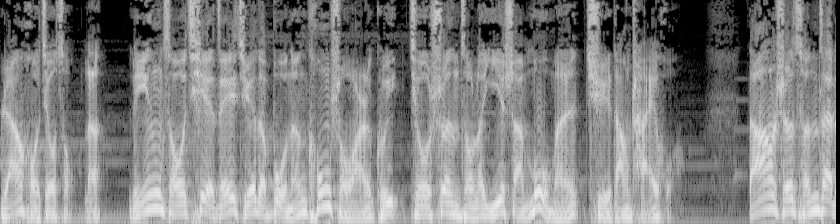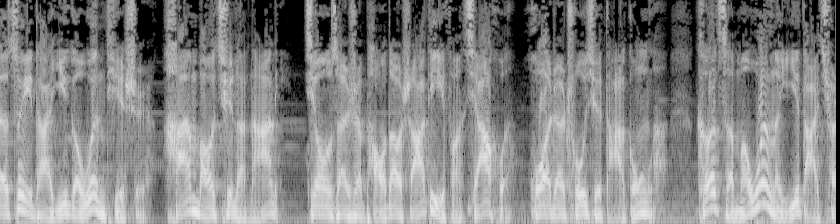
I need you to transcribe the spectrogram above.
然后就走了。临走，窃贼觉得不能空手而归，就顺走了一扇木门去当柴火。当时存在的最大一个问题是，韩宝去了哪里？就算是跑到啥地方瞎混，或者出去打工了，可怎么问了一大圈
